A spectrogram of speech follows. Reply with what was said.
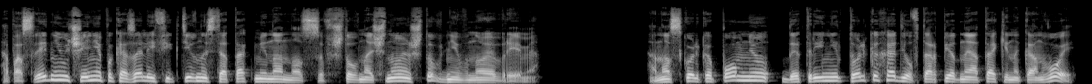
А последние учения показали эффективность атак миноносцев, что в ночное, что в дневное время. А насколько помню, Д-3 не только ходил в торпедные атаки на конвой,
